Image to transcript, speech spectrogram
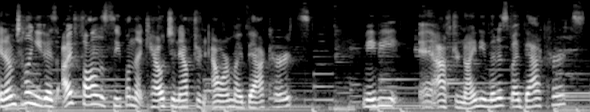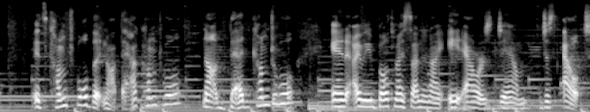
and I'm telling you guys, I've fallen asleep on that couch and after an hour my back hurts. Maybe after 90 minutes my back hurts. It's comfortable, but not that comfortable, not bed comfortable. And I mean, both my son and I, eight hours, damn, just out.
